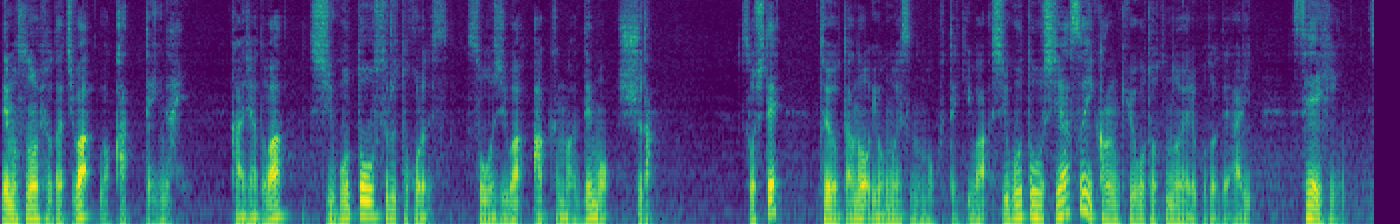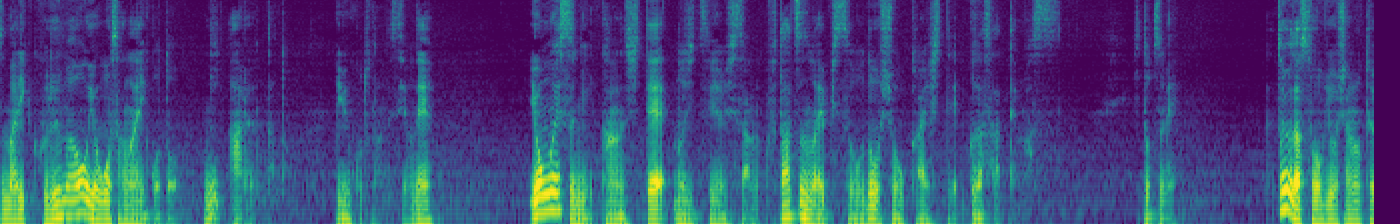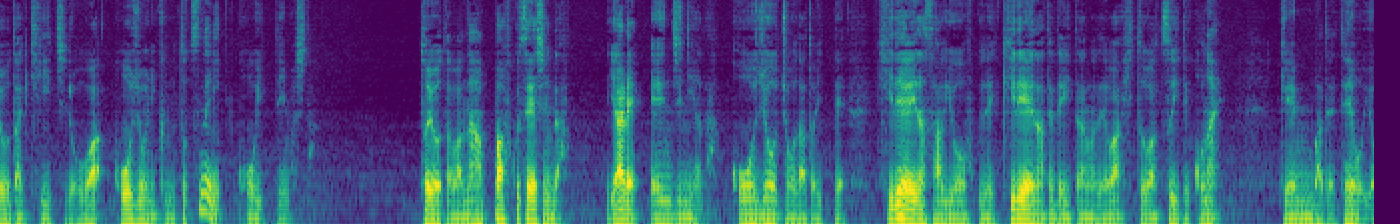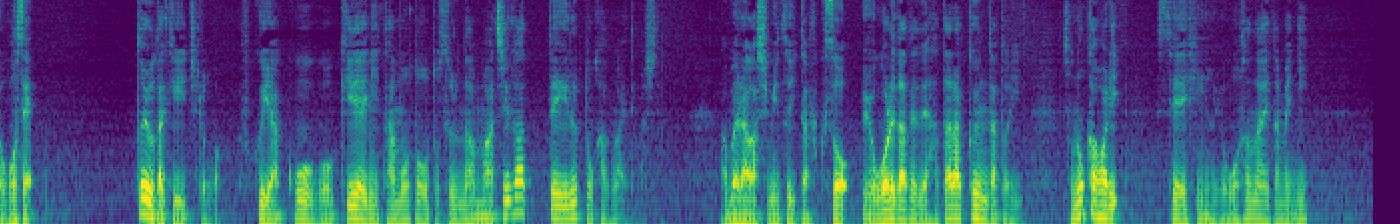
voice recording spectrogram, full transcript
でもその人たちは分かっていない。会社とは仕事をするところです。掃除はあくまでも手段。そしてトヨタの 4S の目的は仕事をしやすい環境を整えることであり、製品、つまり車を汚さないことにあるんだということなんですよね。4S に関して野地剛さん2つのエピソードを紹介してくださってます。1つ目。トヨタ創業者の豊田喜一郎は工場に来ると常にこう言っていました。トヨタはナッパ服精神だ。やれエンジニアだ。工場長だと言って綺麗な作業服で綺麗な手でいたのでは人はついてこない。現場で手を汚せ。豊田喜一郎は服や工具をきれいに保とうとするのは間違っていると考えていました。油が染みついた服装、汚れた手で働くんだと言い、その代わり製品を汚さないために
